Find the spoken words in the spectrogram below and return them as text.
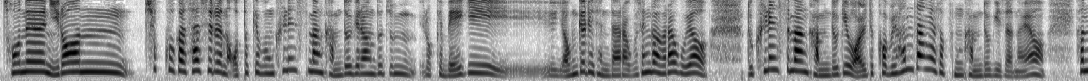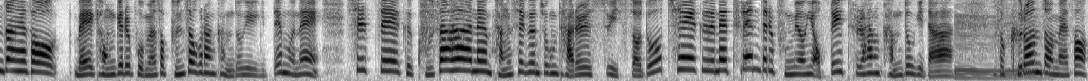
저는 이런 축구가 사실은 어떻게 보면 클린스만 감독이랑도 좀 이렇게 맥이 연결이 된다라고 생각을 하고요. 또 클린스만 감독이 월드컵을 현장에서 본 감독이잖아요. 현장에서 매 경기를 보면서 분석을 한 감독이기 때문에 실제 그 구사하는 방식은 조금 다를 수 있어도 최근의 트렌드를 분명히 업데이트를 한 감독이다. 음. 그래서 그런 점에서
